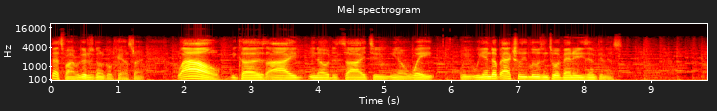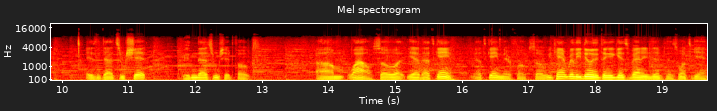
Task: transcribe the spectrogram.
That's fine. We're just gonna go Chaos Giant. Wow, because I, you know, decide to, you know, wait. We, we end up actually losing to a Vanity's Emptiness. Isn't that some shit? Isn't that some shit, folks? Um, wow. So, uh, yeah, that's game. That's game there, folks. So we can't really do anything against Vanity's Emptiness once again.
